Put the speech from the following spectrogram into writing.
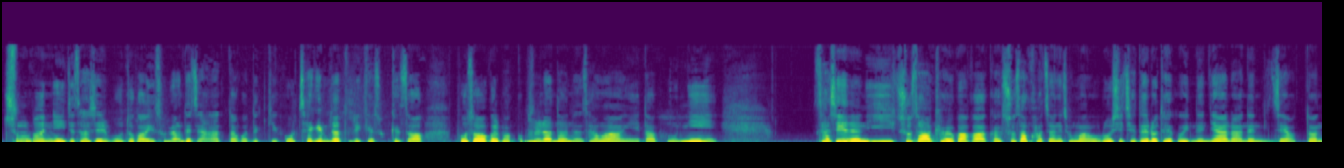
충분히 이제 사실 모두가 소명되지 않았다고 느끼고 책임자들이 계속해서 보석을 받고 음. 풀려나는 음. 상황이다 보니 사실은 이 수사 결과가 그러니까 수사 과정이 정말 오롯이 제대로 되고 있느냐라는 이제 어떤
